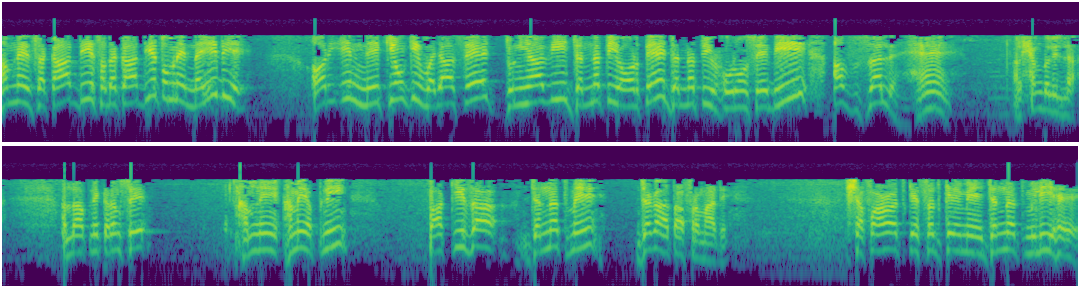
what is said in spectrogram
ہم نے زکات دی، صدقات دیے، تم نے نہیں دیے۔ اور ان نیکیوں کی وجہ سے دنیاوی جنتی عورتیں جنتی حوروں سے بھی افضل ہیں۔ الحمد اللہ اپنے کرم سے ہم نے ہمیں اپنی پاکیزہ جنت میں جگہ عطا فرما دے۔ شفاعت کے صدقے میں جنت ملی ہے۔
